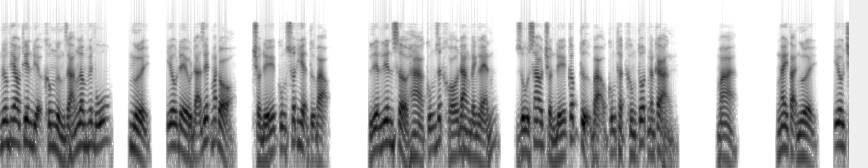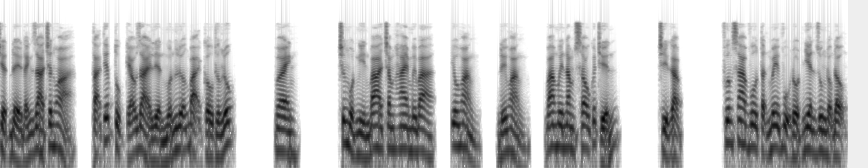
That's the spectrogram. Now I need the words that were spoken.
nương theo thiên địa không ngừng giáng lâm huyết vũ, người, yêu đều đã giết mắt đỏ, chuẩn đế cũng xuất hiện tự bạo. Liên liên sở hà cũng rất khó đang đánh lén, dù sao chuẩn đế cấp tự bạo cũng thật không tốt ngăn cản. Mà, ngay tại người, yêu triệt để đánh ra chân hỏa, tại tiếp tục kéo dài liền muốn lưỡng bại câu thương lúc vê anh. Chương một nghìn ba trăm hai mươi ba, yêu hoàng, đế hoàng, ba mươi năm sau quyết chiến. Chỉ gặp, phương xa vô tận mê vụ đột nhiên rung động động,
